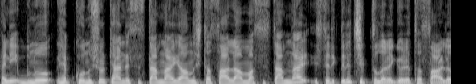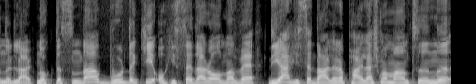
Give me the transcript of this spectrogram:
Hani bunu hep konuşurken de sistemler yanlış tasarlanmaz. Sistemler istedikleri çıktılara göre tasarlanırlar noktasında buradaki o hissedar olma ve diğer hissedar iktidarlara paylaşma mantığını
